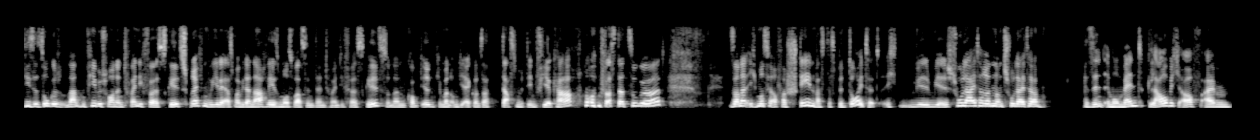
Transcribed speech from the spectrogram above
diese sogenannten vielbeschworenen 21st Skills sprechen, wo jeder erstmal wieder nachlesen muss, was sind denn 21st Skills? Und dann kommt irgendjemand um die Ecke und sagt, das mit den 4K und was dazu gehört sondern ich muss ja auch verstehen, was das bedeutet. Ich, wir, wir Schulleiterinnen und Schulleiter sind im Moment, glaube ich, auf einem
